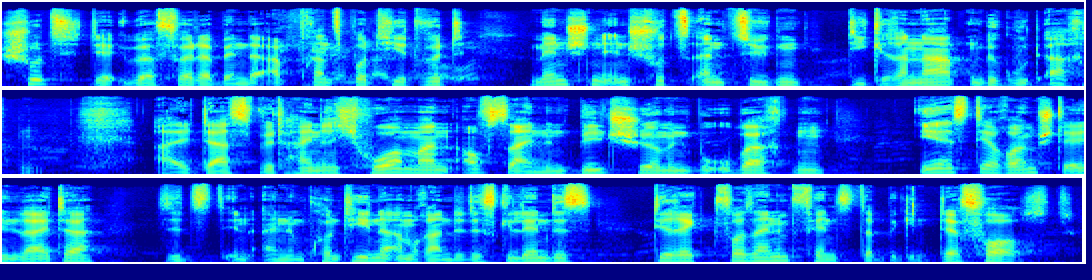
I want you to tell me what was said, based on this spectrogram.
Schutt, der über Förderbänder abtransportiert wird, Menschen in Schutzanzügen, die Granaten begutachten. All das wird Heinrich Hormann auf seinen Bildschirmen beobachten. Er ist der Räumstellenleiter, sitzt in einem Container am Rande des Geländes, direkt vor seinem Fenster beginnt der Forst.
